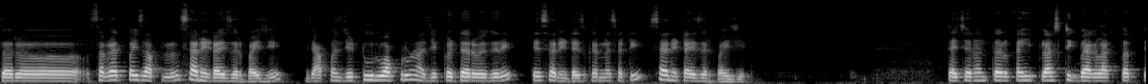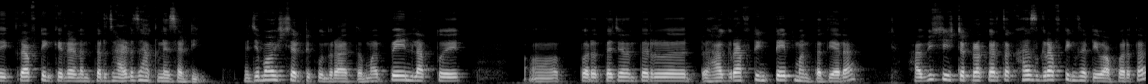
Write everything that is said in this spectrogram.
तर सगळ्यात पहिलं आपल्याला सॅनिटायझर पाहिजे. म्हणजे आपण जे टूल वापरू ना जे कटर वगैरे ते सॅनिटाईज करण्यासाठी सॅनिटायझर पाहिजे. त्याच्यानंतर काही प्लास्टिक बॅग लागतात ते क्राफ्टिंग केल्यानंतर झाड झाकण्यासाठी. म्हणजे मॉइश्चर टिकून राहतं. मग पेन लागतो एक परत त्याच्यानंतर हा ग्राफ्टिंग टेप म्हणतात याला. हा विशिष्ट प्रकारचा खास ग्राफ्टिंगसाठी वापरतात.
